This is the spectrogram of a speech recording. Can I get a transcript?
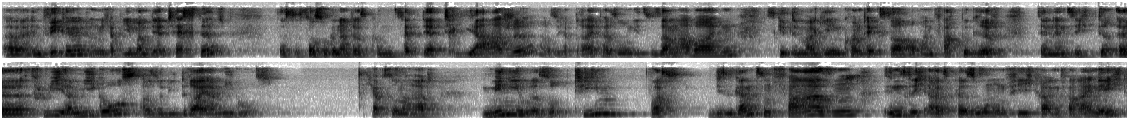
äh, entwickelt und ich habe jemanden, der testet. Das ist das sogenannte Konzept der Triage. Also ich habe drei Personen, die zusammenarbeiten. Es gibt im agilen Kontext da auch einen Fachbegriff, der nennt sich äh, Three Amigos, also die drei Amigos. Ich habe so eine Art Mini- oder Subteam, was diese ganzen Phasen in sich als Person und Fähigkeiten vereinigt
